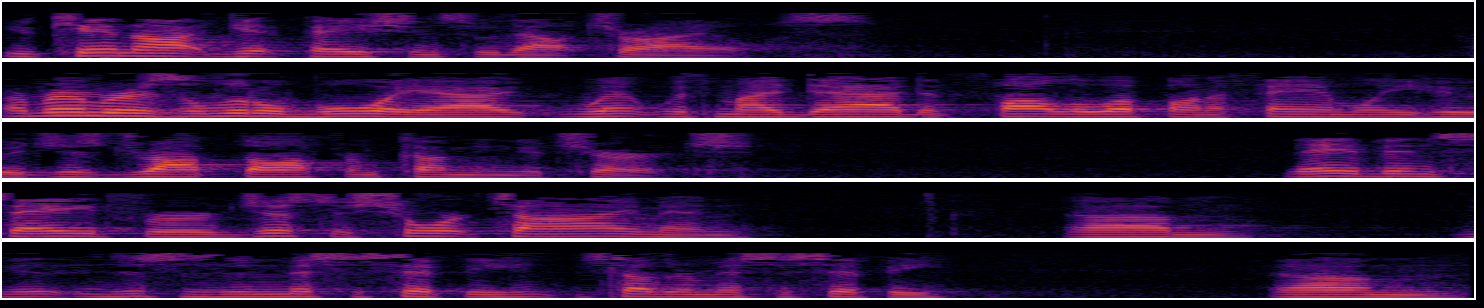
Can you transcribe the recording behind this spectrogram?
You cannot get patience without trials. I remember as a little boy, I went with my dad to follow up on a family who had just dropped off from coming to church. They had been saved for just a short time, and um, this is in Mississippi, southern Mississippi. Um,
